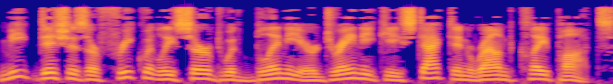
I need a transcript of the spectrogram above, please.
Meat dishes are frequently served with blini or draniki stacked in round clay pots.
